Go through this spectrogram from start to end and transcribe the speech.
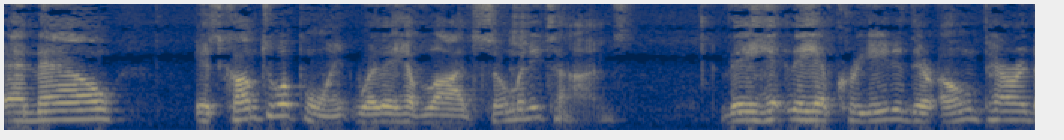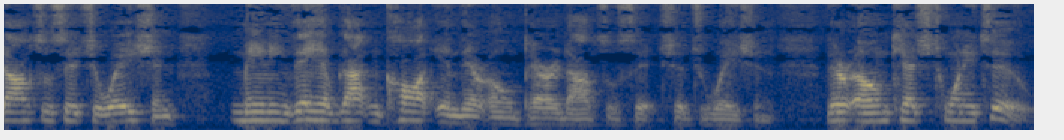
And now it's come to a point where they have lied so many times they, ha- they have created their own paradoxical situation, meaning they have gotten caught in their own paradoxical situation, their own catch 22.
